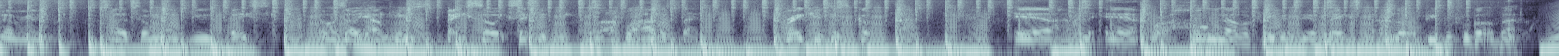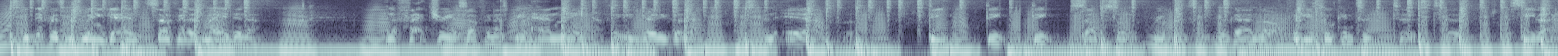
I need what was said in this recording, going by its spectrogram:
Never really heard someone use bass. Someone so young use bass so excessively. Like, I thought I was bad. Breaking just got air and air for a whole nother frequency of bass that a lot of people forgot about. It's the difference between getting something that's made in a in a factory or something that's being handmade. I think he's really got an ear for deep, deep, subsonic frequencies. He's going low. I think he's talking to to to, to sea life.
